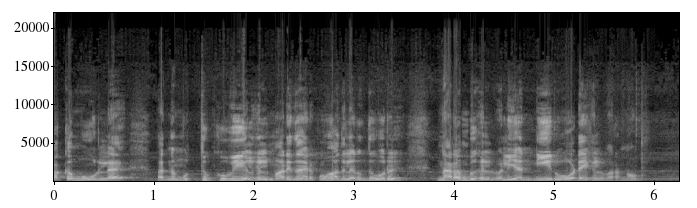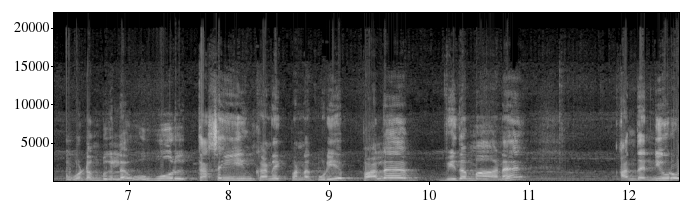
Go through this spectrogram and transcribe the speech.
பக்கமும் உள்ள அந்த முத்து குவியல்கள் மாதிரி தான் இருக்கும். அதிலிருந்து ஒரு நரம்புகள் வழியாக நீர் ஓடைகள் வரணும். உடம்புகளில் ஒவ்வொரு தசையையும் கனெக்ட் பண்ணக்கூடிய பல விதமான அந்த நியூரோ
